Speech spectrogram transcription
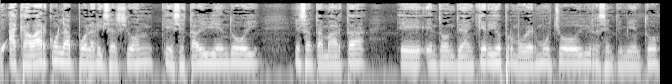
eh, acabar con la polarización que se está viviendo hoy en Santa Marta eh, en donde han querido promover mucho odio y resentimiento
